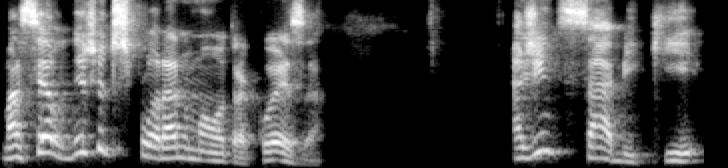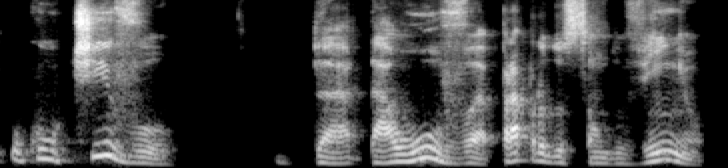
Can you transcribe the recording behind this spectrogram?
Marcelo, deixa eu te explorar numa outra coisa. A gente sabe que o cultivo da, da uva para a produção do vinho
